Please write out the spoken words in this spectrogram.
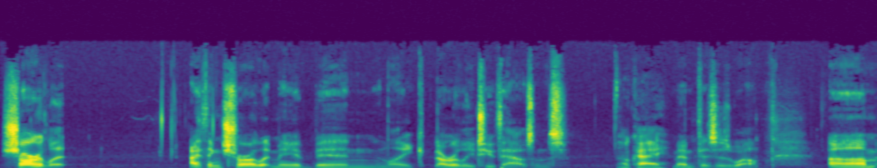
Charlotte. I think Charlotte may have been like early 2000s. Okay. Memphis as well. Um,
